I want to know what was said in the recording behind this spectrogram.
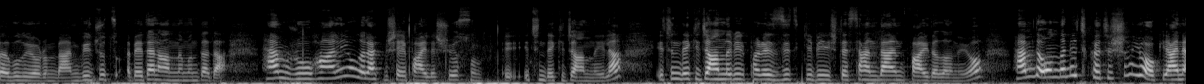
e, buluyorum ben vücut, beden anlamında da. Hem ruhani olarak bir şey paylaşıyorsun e, içindeki canlıyla. İçindeki canlı bir parazit gibi işte senden faydalanıyor. Hem de ondan hiç kaçışın yok yok. Yani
